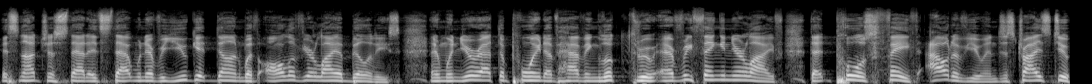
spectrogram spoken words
It's not just that. It's that whenever you get done with all of your liabilities and when you're at the point of having looked through everything in your life that pulls faith out of you and just tries to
